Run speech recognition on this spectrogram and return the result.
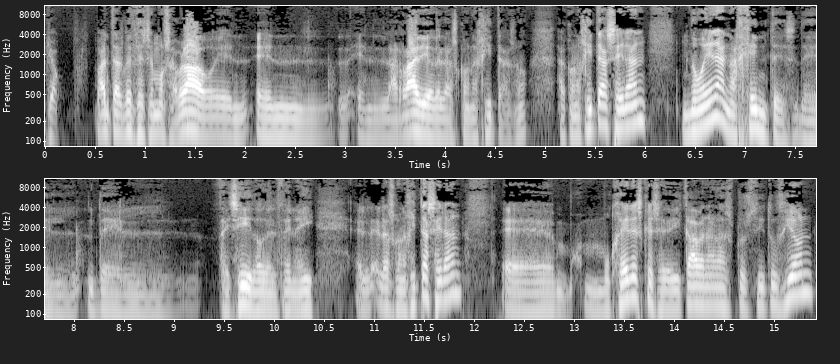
yo cuántas veces hemos hablado en, en, la radio de las conejitas, ¿no? Las conejitas eran, no eran agentes del, del o del CNI. las conejitas eran eh, mujeres que se dedicaban a la prostitución,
